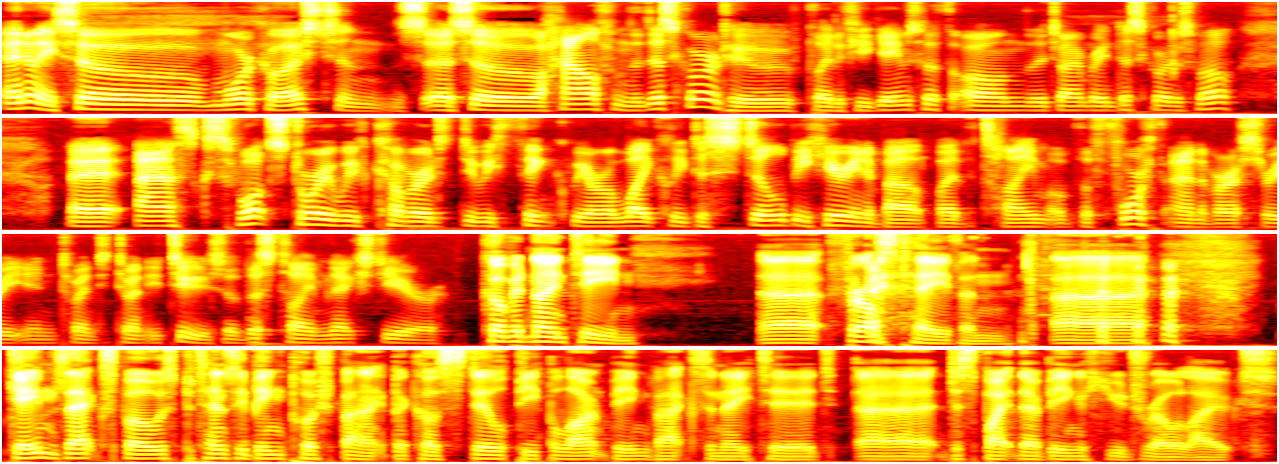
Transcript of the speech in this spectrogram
Anyway, so more questions. Uh, so Hal from the Discord, who played a few games with on the Giant Brain Discord as well, uh, asks, "What story we've covered do we think we are likely to still be hearing about by the time of the fourth anniversary in 2022? So this time next year." COVID 19, uh, Frosthaven, uh, Games Expos potentially being pushed back because still people aren't being vaccinated, uh, despite there being a huge rollout.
